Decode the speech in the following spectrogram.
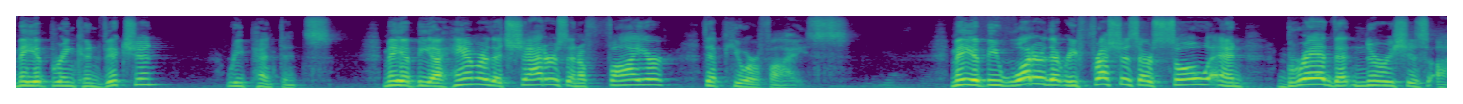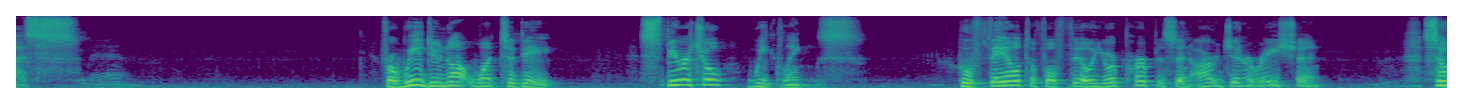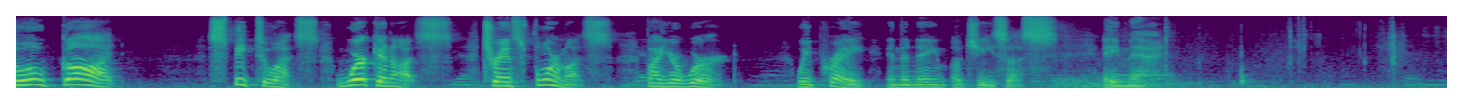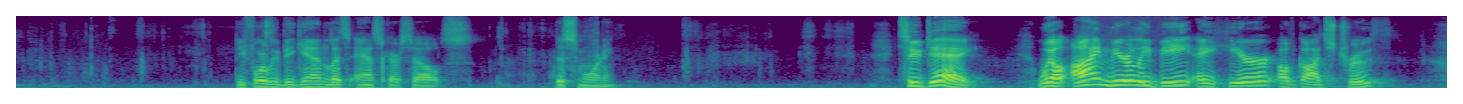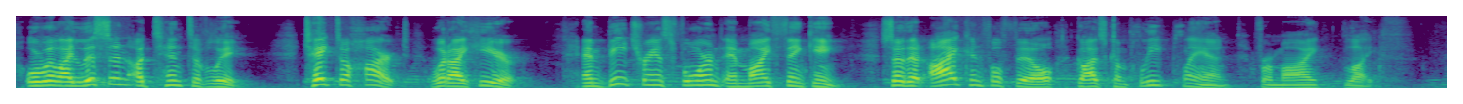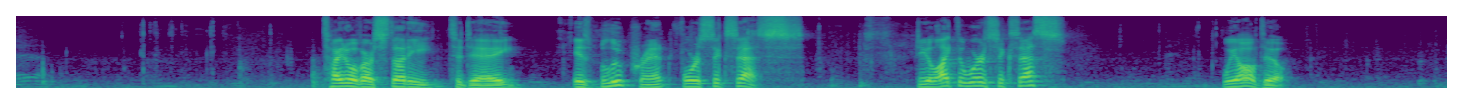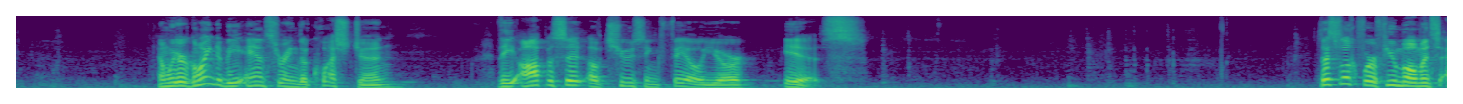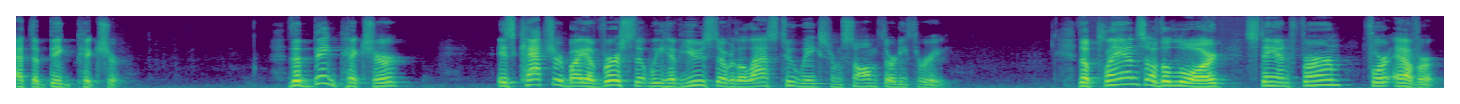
May it bring conviction, repentance. May it be a hammer that shatters and a fire that purifies. May it be water that refreshes our soul and bread that nourishes us. For we do not want to be spiritual weaklings who fail to fulfill your purpose in our generation. So, oh God, speak to us, work in us, transform us by your word. We pray in the name of Jesus. Amen. Before we begin, let's ask ourselves this morning Today, will I merely be a hearer of God's truth, or will I listen attentively, take to heart what I hear, and be transformed in my thinking so that I can fulfill God's complete plan for my life? The title of our study today is Blueprint for Success. Do you like the word success? We all do. And we are going to be answering the question the opposite of choosing failure is. Let's look for a few moments at the big picture. The big picture is captured by a verse that we have used over the last two weeks from Psalm 33. The plans of the Lord stand firm forever,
